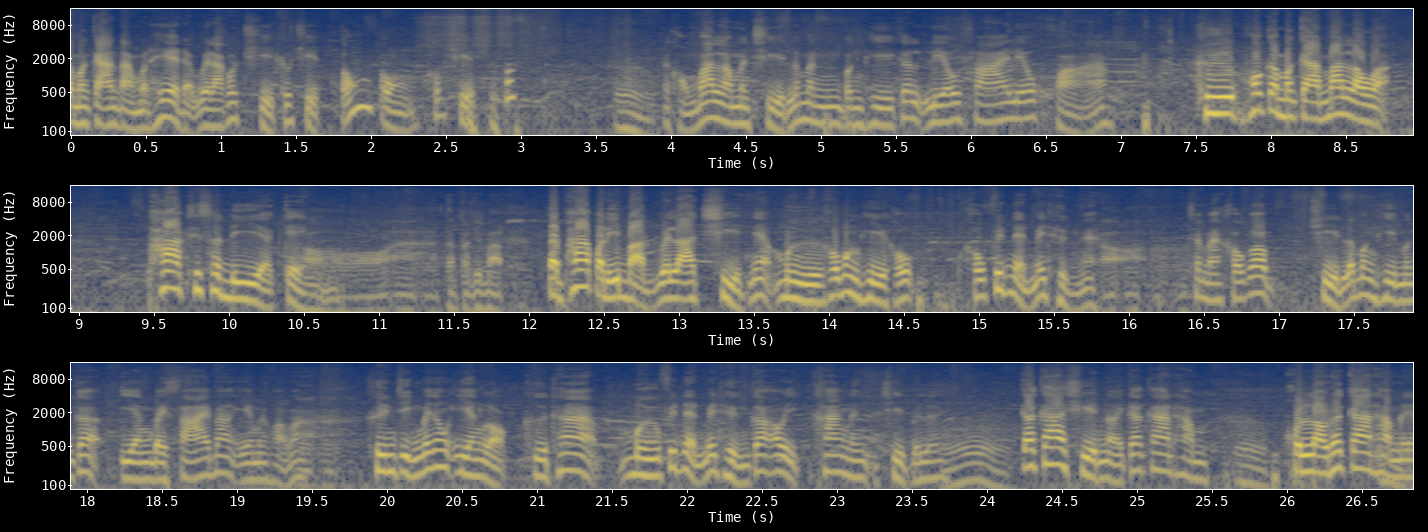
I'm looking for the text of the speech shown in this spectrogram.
กรรมการต่างประเทศอะเวลาเขาฉีดเขาฉีดตรงตรงๆเขาฉีดปึ๊บอืมแต่ของบ้านเรามันฉีดแล้วมันบางทีก็เลี้ยวซ้ายเลี้ยวขวา คือเพราะกรรมการบ้านเราอะภาคทฤษฎีอะเก่งอ๋ออ่าอ่าแต่ปฏิบัติ แต่ภาคปฏิบัติเวลาฉีดเนี่ยมือเขาบางทีเขาเขาฟิตเนสไม่ถึงไงอ๋ออ๋ออ๋อใช่ไหมเขาก็ฉีดแล้วบางทีมันก็เอียงไปซ้ายบ้างเอียงไปขวาบ้างอ่าอ่า คือจริงๆไม่ต้องเอียงหรอก คือถ้ามือฟิตเนสไม่ถึงก็เอาอีกข้างหนึ่งฉีดไปเลย อืมกล้าๆฉีดหน่อยกล้าๆทำอืม คนเราถ้ากล้าทำใน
